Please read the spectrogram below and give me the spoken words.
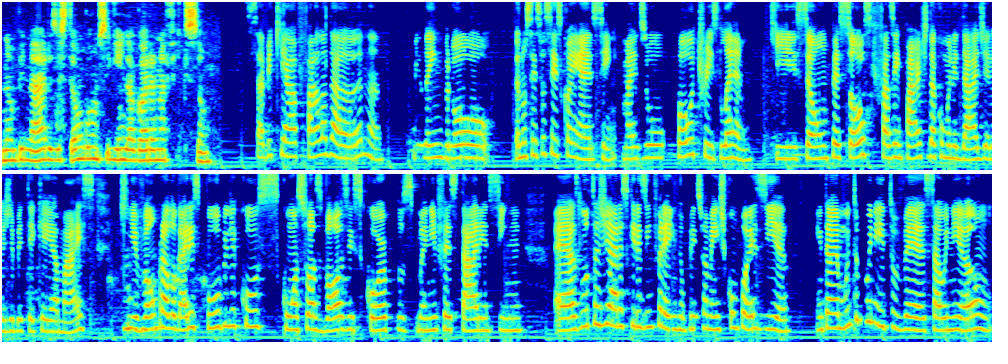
não binárias estão conseguindo agora na ficção. Sabe que a fala da Ana me lembrou, eu não sei se vocês conhecem, mas o Poetry Slam, que são pessoas que fazem parte da comunidade LGBTQIA+, que uhum. vão para lugares públicos com as suas vozes, corpos, manifestarem, assim, é, as lutas diárias que eles enfrentam, principalmente com poesia. Então é muito bonito ver essa união,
